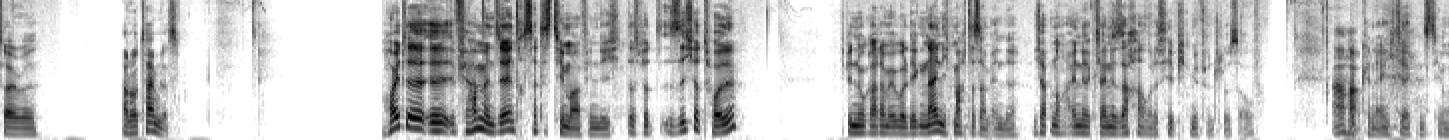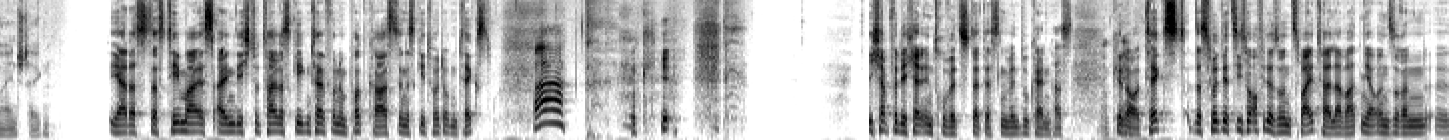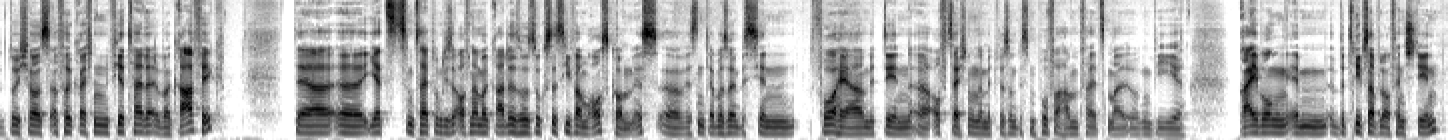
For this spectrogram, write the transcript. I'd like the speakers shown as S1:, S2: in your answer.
S1: Cyril.
S2: Hallo Timeless.
S1: Heute äh, wir haben ein sehr interessantes Thema, finde ich. Das wird sicher toll. Ich bin nur gerade am überlegen, nein, ich mache das am Ende. Ich habe noch eine kleine Sache, aber das hebe ich mir für den Schluss auf.
S2: Aha.
S1: Wir können eigentlich direkt ins Thema einsteigen.
S2: Ja, das, das Thema ist eigentlich total das Gegenteil von einem Podcast, denn es geht heute um Text.
S1: Ah! Okay.
S2: Ich habe für dich einen Intro-Witz stattdessen, wenn du keinen hast.
S1: okay.
S2: Genau, Text, das wird jetzt diesmal auch wieder so ein Zweiteiler. Wir hatten ja unseren äh, durchaus erfolgreichen Vierteiler über Grafik, der äh, jetzt zum Zeitpunkt dieser Aufnahme gerade so sukzessiv am Rauskommen ist. Äh, wir sind ja aber so ein bisschen vorher mit den äh, Aufzeichnungen, damit wir so ein bisschen Puffer haben, falls mal irgendwie Reibungen im Betriebsablauf entstehen.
